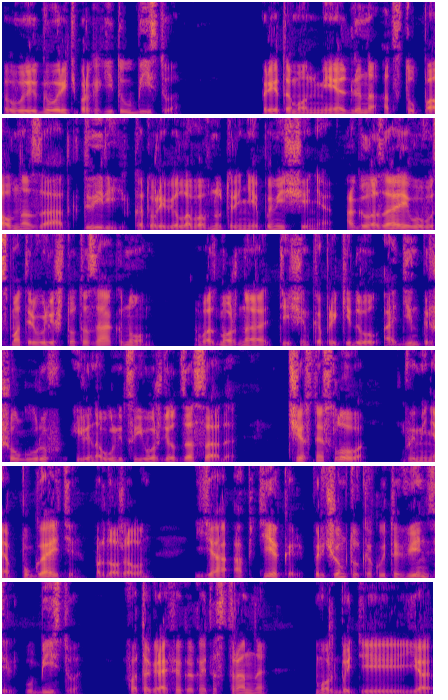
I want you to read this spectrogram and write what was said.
Вы говорите про какие-то убийства. При этом он медленно отступал назад, к двери, которая вела во внутреннее помещение, а глаза его высматривали что-то за окном. Возможно, Тищенко прикидывал, один пришел Гуров или на улице его ждет засада. «Честное слово, вы меня пугаете», — продолжал он. «Я аптекарь, причем тут какой-то вензель, убийство, фотография какая-то странная. Может быть, я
